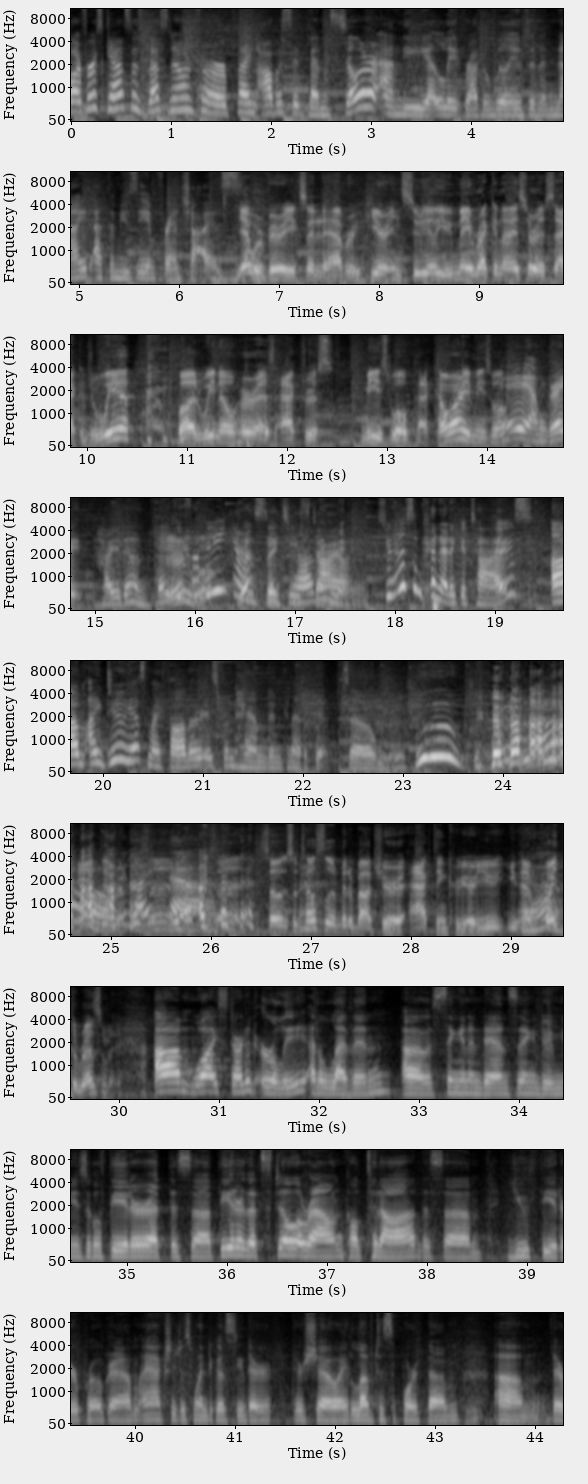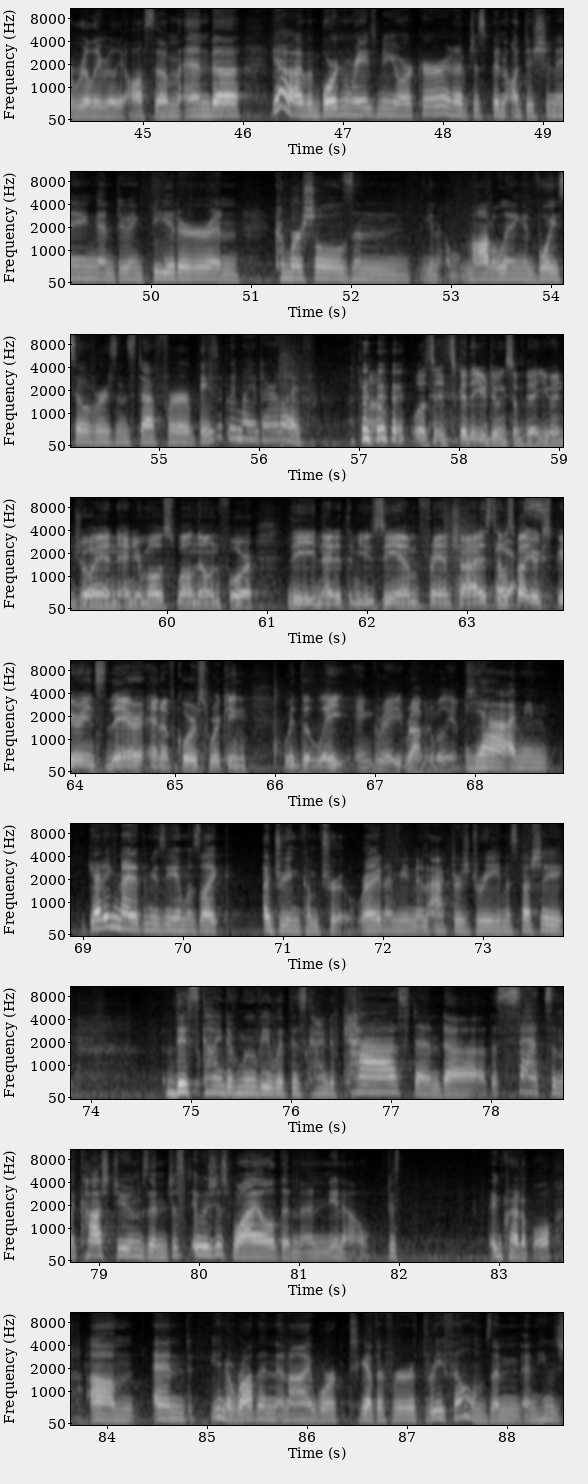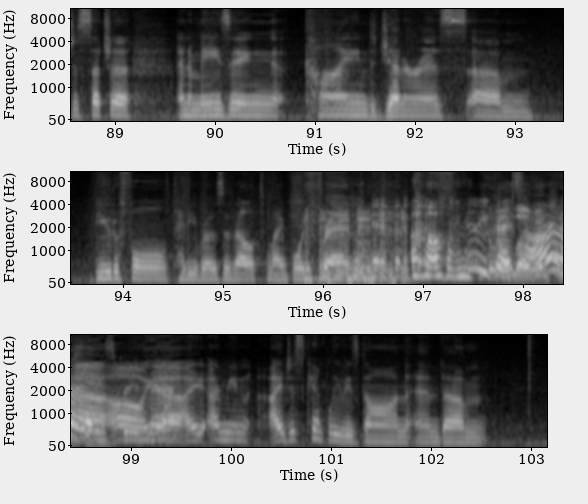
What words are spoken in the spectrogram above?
Well, our first guest is best known for playing opposite Ben Stiller and the late Robin Williams in the Night at the Museum franchise. Yeah, we're very excited to have her here in studio. You may recognize her as Sacagawea, but we know her as actress Mizuo Peck. How are you, Mizuo? Hey, I'm great. How you doing? Thank Very you for well. being here Yes, on thanks CT for having Style. me. So you have some Connecticut ties. Um, I do. Yes, my father is from Hamden, Connecticut. So, woohoo! Ooh, Hamden Oh, we like represent, that. represent. So, so tell us a little bit about your acting career. You you have Yeah. quite the resume. Um, well, I started early at 11. I was singing and dancing and doing musical theater at this uh, theater that's still around called Tada, this um, youth theater program. I actually just went to go see their, their show. I love to support them. Um, they're really, really awesome. And uh, yeah, I'm a born and raised New Yorker, and I've just been auditioning and doing theater and commercials and you know modeling and voiceovers and stuff for basically my entire life. Well, it's, it's good that you're doing something that you enjoy, and, and you're most well known for the Night at the Museum franchise. Tell us about your experience there, and of course, working with the late and great Robin Williams. Yeah, I mean, getting Night at the Museum was like a dream come true, right? I mean, an actor's dream, especially this kind of movie with this kind of cast and uh, the sets and the costumes, and just it was just wild and, and you know, just incredible. Um, and you know, Robin and I worked together for three films, and, and he was just such a an amazing, kind, generous. Um, Beautiful Teddy Roosevelt, my boyfriend. There you guys are. interest on there. the screen oh yeah, I, I mean, I just can't believe he's gone, and um,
